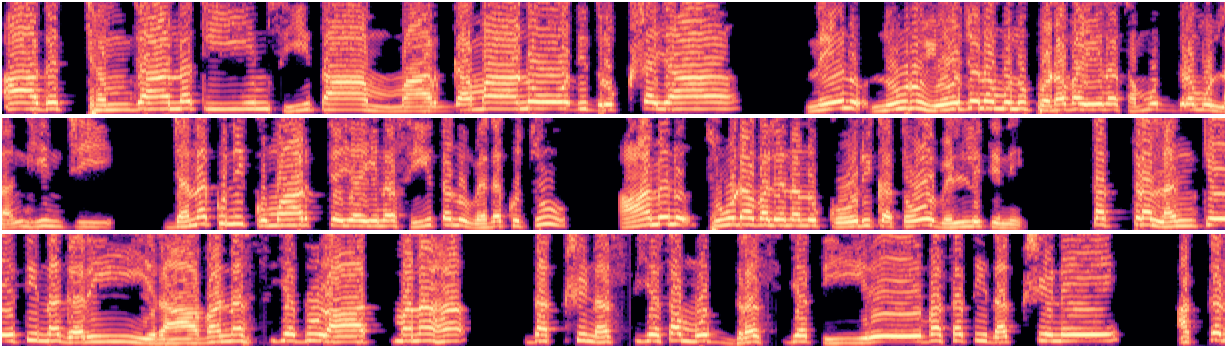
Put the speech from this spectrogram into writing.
ఆగచ్చం జానకీం సీతాం మార్గమానోది దృక్షయా. నేను నూరు యోజనములు పొడవైన సముద్రము లంఘించి జనకుని కుమార్తెయైన సీతను వెదకుచూ ఆమెను చూడవలెనను కోరికతో వెళ్ళితిని తత్ర లంకేతి నగరీ రావణస్య దురాత్మన దక్షిణస్య సముద్రస్య తీరే వసతి దక్షిణే. అక్కడ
